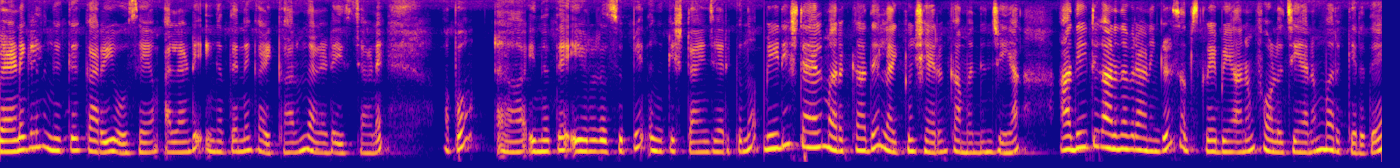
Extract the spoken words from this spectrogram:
വേണമെങ്കിൽ നിങ്ങൾക്ക് കറി യൂസ് ചെയ്യാം. അല്ലാണ്ട് ഇങ്ങനെ തന്നെ കഴിക്കാനും നല്ല ടേസ്റ്റാണ് അപ്പോൾ ഇന്നത്തെ ഈ ഒരു റെസിപ്പി നിങ്ങൾക്ക് ഇഷ്ടമായി വിചാരിക്കുന്നു. വീഡിയോ ഇഷ്ടമായാൽ മറക്കാതെ ലൈക്കും ഷെയറും കമന്റും ചെയ്യുക. ആദ്യമായിട്ട് കാണുന്നവരാണെങ്കിൽ സബ്സ്ക്രൈബ് ചെയ്യാനും ഫോളോ ചെയ്യാനും മറക്കരുതേ.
